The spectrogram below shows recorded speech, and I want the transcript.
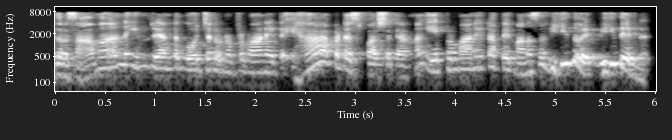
එතකොට සාමාන්‍ය ඉන්ද්‍රයන්ට ගෝචර වන ප්‍රමාණයට එහා අපට ස්පර්ශ කරනවා. ඒ ප්‍රමාණයට අපේ මනස විහිද විහිදෙන්නට.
